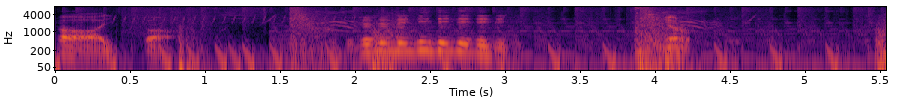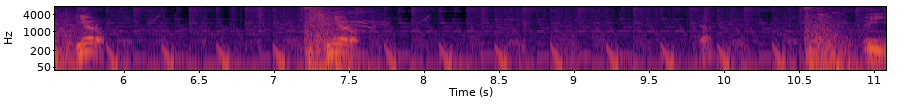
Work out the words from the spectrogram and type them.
さあ行くか。でででででででで。にゃろ。にゃろ。にゃろ。じゃはい。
